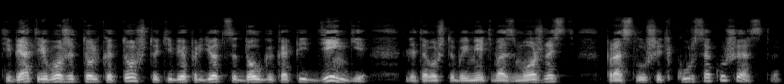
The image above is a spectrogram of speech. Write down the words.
Тебя тревожит только то, что тебе придется долго копить деньги для того, чтобы иметь возможность прослушать курс акушерства.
